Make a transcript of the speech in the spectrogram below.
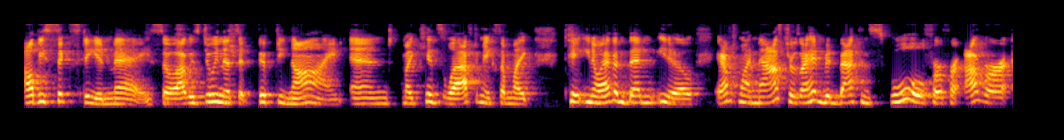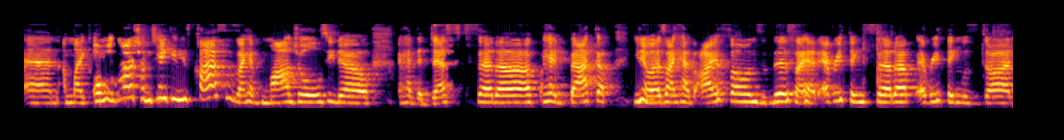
I'll be 60 in May. So I was doing this at 59 and my kids laughed at me because I'm like, you know, I haven't been, you know, after my master's, I hadn't been back in school for forever. And I'm like, oh my gosh, I'm taking these classes. I have modules, you know, I had the desk set up. I had backup, you know, as I have iPhones and this, I had everything set up. Everything was done.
